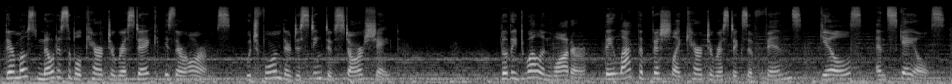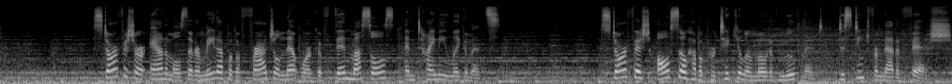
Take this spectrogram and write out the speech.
Their most noticeable characteristic is their arms, which form their distinctive star shape. Though they dwell in water, they lack the fish-like characteristics of fins, gills, and scales. Starfish are animals that are made up of a fragile network of thin muscles and tiny ligaments. Starfish also have a particular mode of movement, distinct from that of fish.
